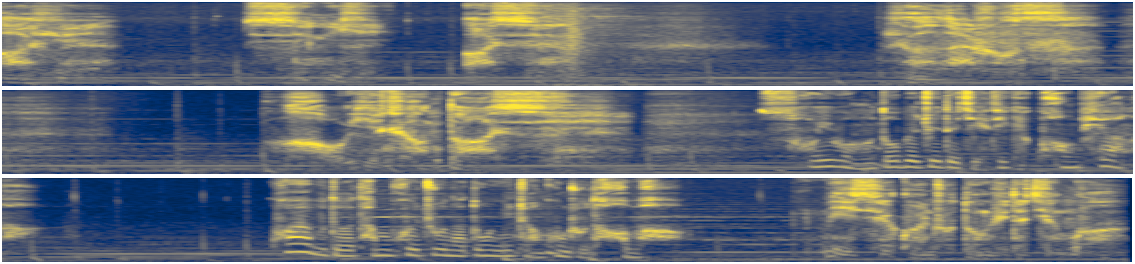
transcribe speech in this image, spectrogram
阿月、兴义、阿信，原来如此，好一场大戏。所以我们都被这对姐弟给诓骗了。怪不得他们会助那东隅长公主逃跑。密切关注东隅的情况，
